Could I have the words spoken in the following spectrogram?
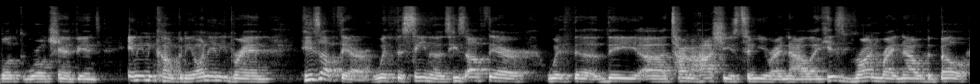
booked world champions in any company on any brand. He's up there with the Cenas. He's up there with the the uh, Tanahashis to me right now. Like his run right now with the belt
